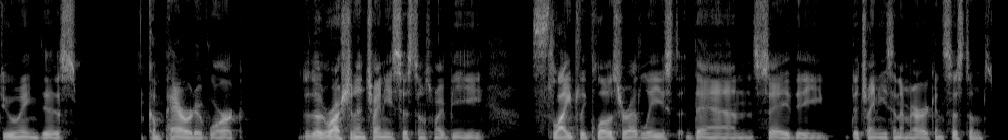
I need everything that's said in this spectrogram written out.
doing this comparative work, the, the Russian and Chinese systems might be slightly closer at least than say the the Chinese and American systems?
